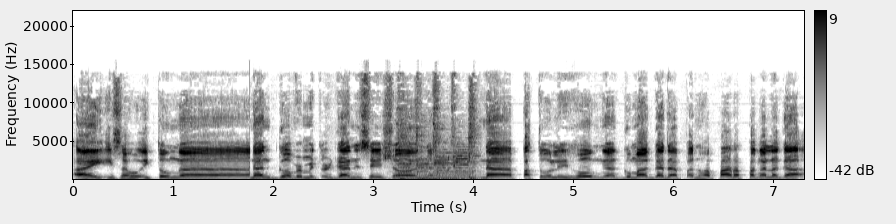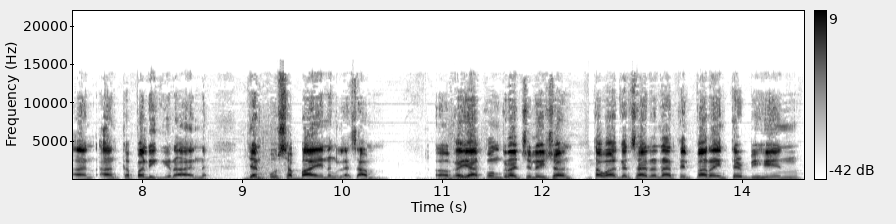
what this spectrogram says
ay isa ho itong ah, non-government organization na patuloy hong ah, gumaganap ano ha, para pangalagaan ang kapaligiran diyan po sa bayan ng Lasam. O, kaya congratulations. Tawagan sana natin para interviewin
